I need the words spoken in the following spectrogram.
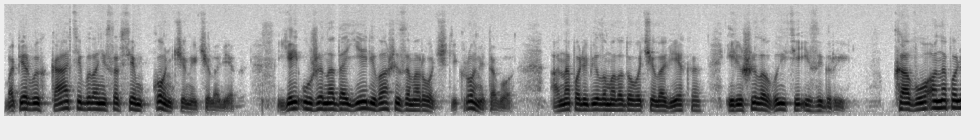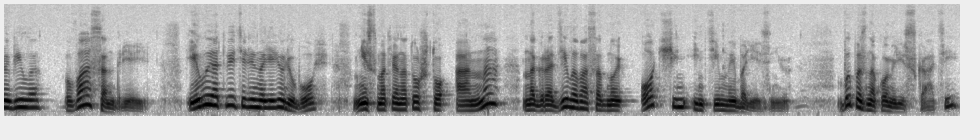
Во-первых, Катя была не совсем конченый человек. Ей уже надоели ваши заморочки. Кроме того, она полюбила молодого человека и решила выйти из игры. Кого она полюбила? Вас, Андрей. И вы ответили на ее любовь, несмотря на то, что она наградила вас одной очень интимной болезнью. Вы познакомились с Катей,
